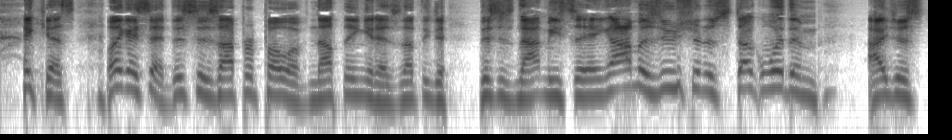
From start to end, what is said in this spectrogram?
I guess. Like I said, this is apropos of nothing. It has nothing to. This is not me saying ah Mizzou should have stuck with him. I just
